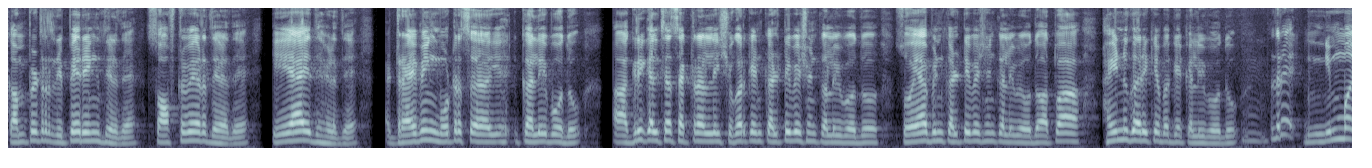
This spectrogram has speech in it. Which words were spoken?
ಕಂಪ್ಯೂಟರ್ ರಿಪೇರಿಂಗ್ದು ಹೇಳಿದೆ ಸಾಫ್ಟ್ವೇರ್ದು ಹೇಳಿದೆ ಎ ಐದು ಹೇಳಿದೆ ಡ್ರೈವಿಂಗ್ ಮೋಟರ್ಸ್ ಕಲಿಬೋದು ಅಗ್ರಿಕಲ್ಚರ್ ಸೆಕ್ಟರಲ್ಲಿ ಶುಗರ್ ಕೇನ್ ಕಲ್ಟಿವೇಷನ್ ಕಲಿಬೋದು, ಸೋಯಾಬೀನ್ ಕಲ್ಟಿವೇಷನ್ ಕಲಿಬೋದು, ಅಥವಾ ಹೈನುಗಾರಿಕೆ ಬಗ್ಗೆ ಕಲಿಬೋದು. ಅಂದರೆ ನಿಮ್ಮ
